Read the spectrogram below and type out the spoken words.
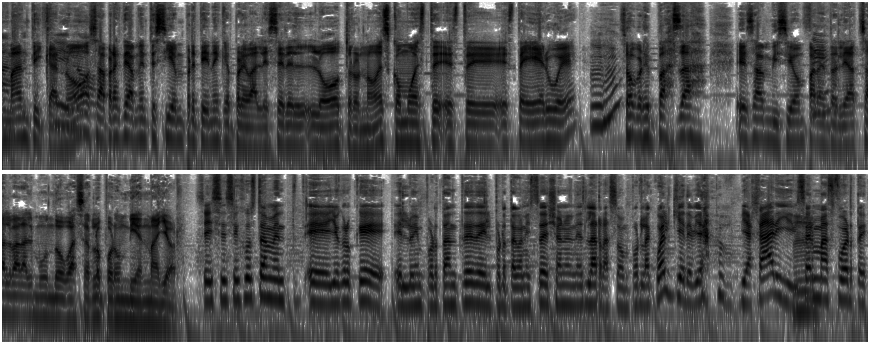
Romántica, sí, ¿no? no. O sea, prácticamente siempre tiene que prevalecer el- lo otro, ¿no? Es como este, este, este héroe sobrepasa esa ambición para Sí. en realidad salvar al mundo o hacerlo por un bien mayor. Sí, sí, sí, justamente eh, yo creo que eh, lo importante del protagonista de Shonen es la razón por la cual quiere via- viajar y Mm. ser más fuerte.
